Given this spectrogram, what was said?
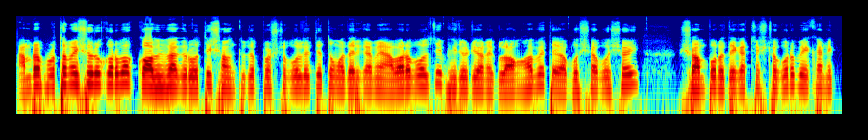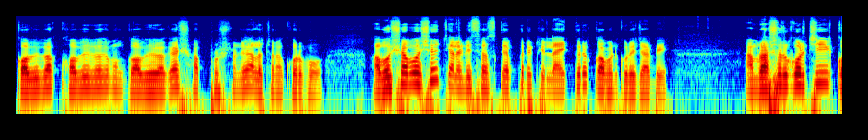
আমরা প্রথমে শুরু করব ক বিভাগের অতি সংক্ষিপ্ত প্রশ্ন বলে প্রশ্নগুলিতে তোমাদেরকে আমি আবারও বলছি, ভিডিওটি অনেক লং হবে, তাই অবশ্যই অবশ্যই সম্পূর্ণ দেখার চেষ্টা করবে। এখানে ক বিভাগ, খ বিভাগ এবং গ বিভাগের সব প্রশ্ন নিয়ে আলোচনা করব। অবশ্যই অবশ্যই চ্যানেলটি সাবস্ক্রাইব করে একটি লাইক করে কমেন্ট করে যাবে। আমরা শুরু করছি ক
